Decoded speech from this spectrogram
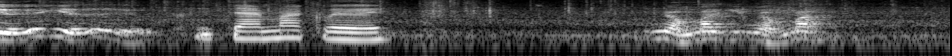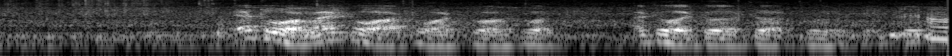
ยืะยอะดีใจมากเลยกินขนมมากินขนมมาแล้วถั่วไหมถั่วถั่วถั่วถั่วเอาถั่วถั่วถั่วถั่วโอ้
